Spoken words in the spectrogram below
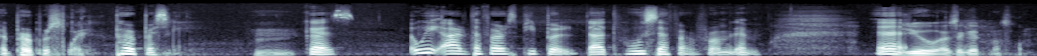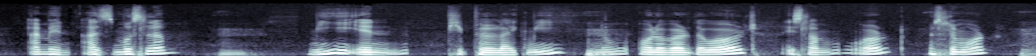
Uh, purposely. purposely, Mhm. because we are the first people that who suffer from them. Uh, you as a good Muslim. I mean, as Muslim, Mm. me and people like me, you hmm. know, all over the world, Islam world, hmm. Muslim world, hmm.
